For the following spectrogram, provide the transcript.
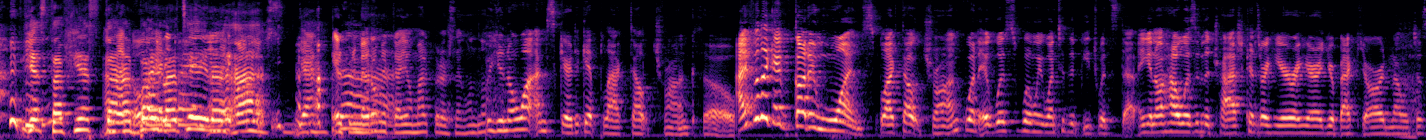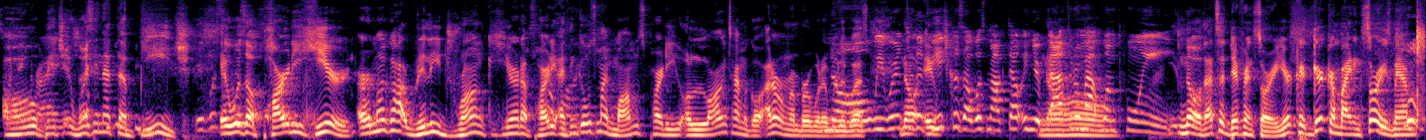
fiesta, fiesta, I'm like, oh, bailatela. I'm like, ah. vamos. ya. El primero me cayó mal, pero el segundo. But you know what? I'm scared to get blacked out drunk though. I feel like I've gotten once blacked out drunk when it was when we went to the beach with Steph. And you know how I was in the trash cans right here, right here in your backyard, and I was just Oh, bitch, it wasn't at the beach. was it was a party here. Irma got really drunk here at a party. I think it was my mom's party a long time ago. I don't remember what it No, really was. we were to the it- beach because I was knocked out in your bathroom at one point. No, that's a different story. You're you're combining stories, ma'am.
